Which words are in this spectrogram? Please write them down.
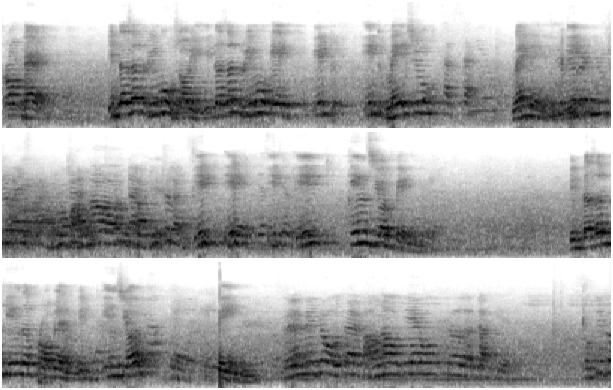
from head it doesn't remove sorry it doesn't remove ache it it makes you. नहीं नहीं it it it it kills your pain. It doesn't kill the problem. It kills your pain प्रेम में जो होता है भावना होती है वो जाती है। होती तो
